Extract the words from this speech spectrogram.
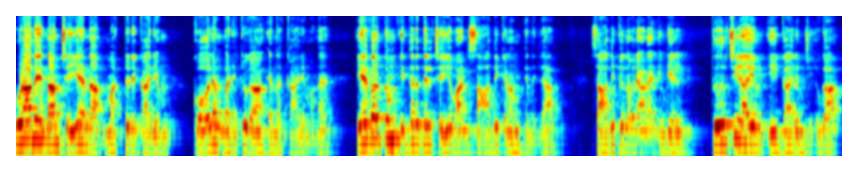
കൂടാതെ നാം ചെയ്യേണ്ട മറ്റൊരു കാര്യം കോലം വരയ്ക്കുക എന്ന കാര്യമാണ്. ഏവർക്കും ഇത്തരത്തിൽ ചെയ്യുവാൻ സാധിക്കണം എന്നില്ല. സാധിക്കുന്നവരാണ് എങ്കിൽ തീർച്ചയായും ഈ കാര്യം ചെയ്യുക.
